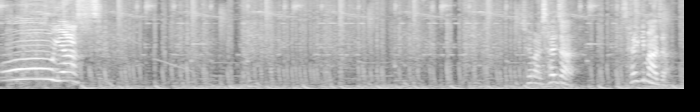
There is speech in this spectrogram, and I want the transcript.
오 야스! 제발 살자. 살기만 하자.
